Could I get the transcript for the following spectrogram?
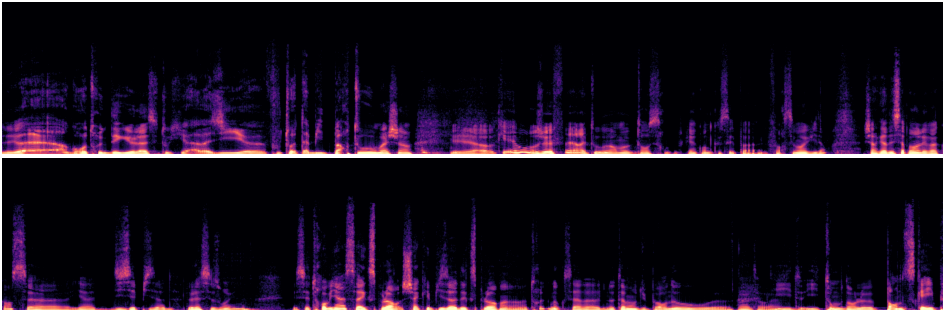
euh, un gros truc dégueulasse et tout. Qui, ah, vas-y, euh, fous-toi ta bite partout, machin. Et euh, ok, bon, je vais faire et tout. En même temps, on se rend bien compte que c'est pas forcément évident. J'ai regardé ça pendant les vacances. Il y a 10 épisodes de la saison 1. Et c'est trop bien. Ça explore. Chaque épisode explore un, truc. Donc ça va notamment du porno où. euh, Ouais, il, il tombe dans le pornscape,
